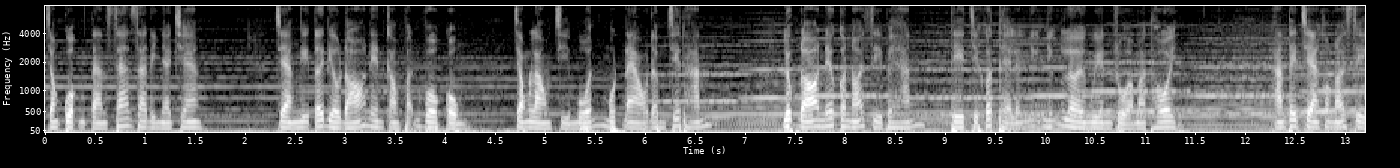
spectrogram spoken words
trong cuộc tàn sát gia đình nhà Trang Chàng nghĩ tới điều đó nên căm phẫn vô cùng Trong lòng chỉ muốn một đào đâm chết hắn. Lúc đó nếu có nói gì với hắn Thì chỉ có thể là những, những lời nguyền rủa mà thôi. Hắn thấy Trang không nói gì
